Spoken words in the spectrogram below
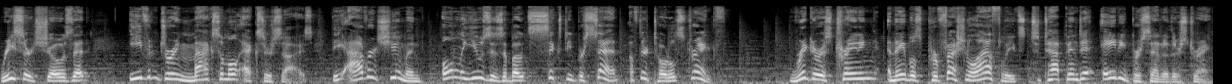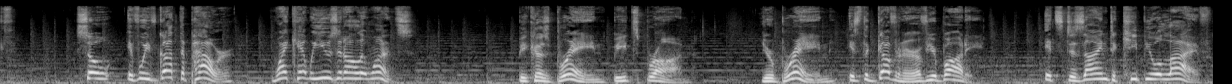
Research shows that even during maximal exercise, the average human only uses about 60% of their total strength. Rigorous training enables professional athletes to tap into 80% of their strength. So, if we've got the power, why can't we use it all at once? Because brain beats brawn. Your brain is the governor of your body. It's designed to keep you alive.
